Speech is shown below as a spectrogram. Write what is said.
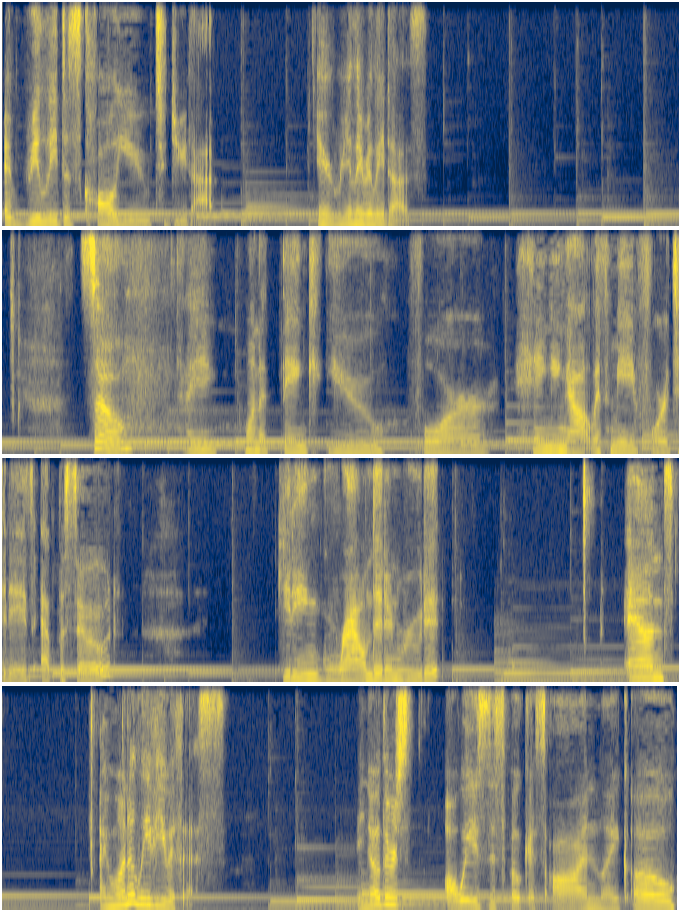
It really does call you to do that. It really, really does. So, I want to thank you for hanging out with me for today's episode, getting grounded and rooted. And I want to leave you with this. I know there's always this focus on, like, oh,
